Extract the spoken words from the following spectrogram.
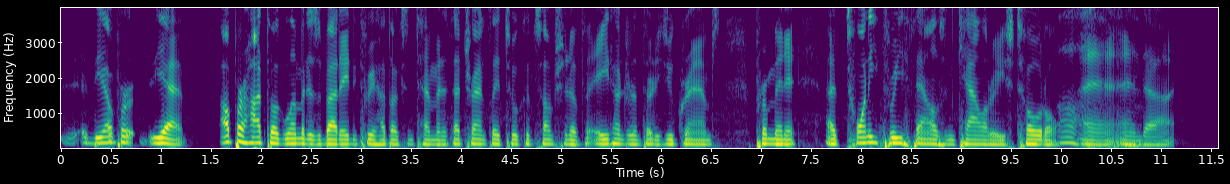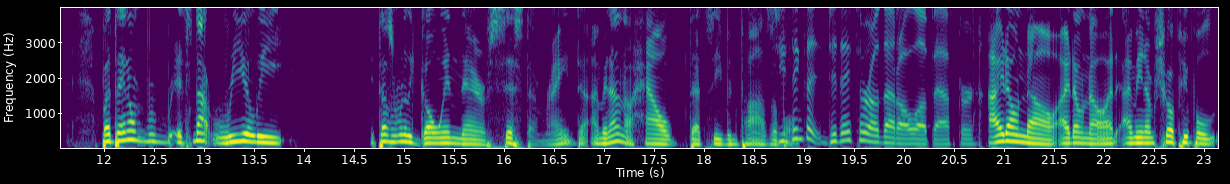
the upper yeah upper hot dog limit is about 83 hot dogs in 10 minutes? That translates to a consumption of 832 grams per minute at 23,000 calories total. Ugh. And, and uh, but they don't. It's not really. It doesn't really go in their system, right? I mean, I don't know how that's even possible. Do you think that? Did they throw that all up after? I don't know. I don't know. I, I mean, I'm sure people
